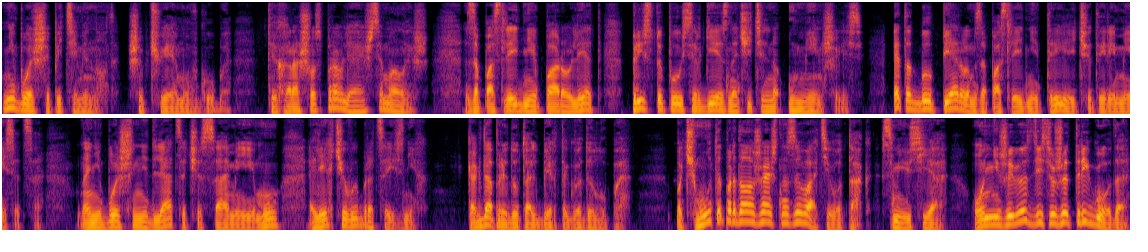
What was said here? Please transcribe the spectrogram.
«Не больше пяти минут», — шепчу я ему в губы. Ты хорошо справляешься, малыш. За последние пару лет приступы у Сергея значительно уменьшились. Этот был первым за последние три или четыре месяца. Они больше не длятся часами, ему легче выбраться из них. Когда придут Альберт и Гваделупе? Почему ты продолжаешь называть его так? Смеюсь я. Он не живет здесь уже три года.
